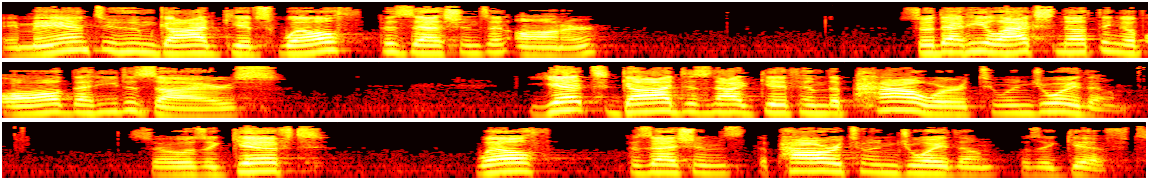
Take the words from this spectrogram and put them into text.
A man to whom God gives wealth, possessions, and honor, so that he lacks nothing of all that he desires Yet God does not give him the power to enjoy them. So it was a gift, wealth, possessions, the power to enjoy them was a gift.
